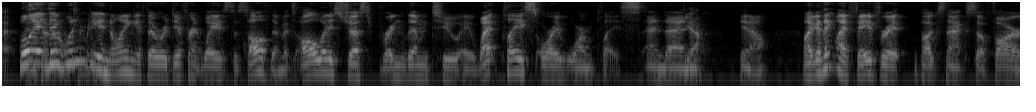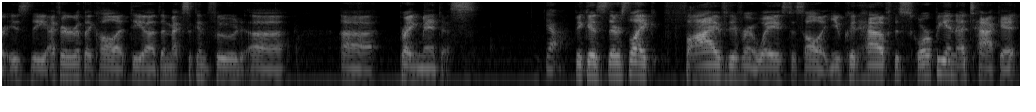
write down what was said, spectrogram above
uh, Well, in it, they wouldn't be annoying if there were different ways to solve them. It's always just bring them to a wet place or a warm place, and then Yeah. you know, like I think my favorite bug snack so far is the I forget what they call it the uh, the Mexican food uh, uh, praying mantis. Yeah. Because there's like five different ways to solve it. You could have the scorpion attack it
